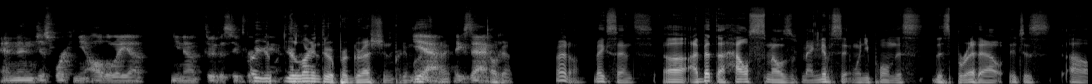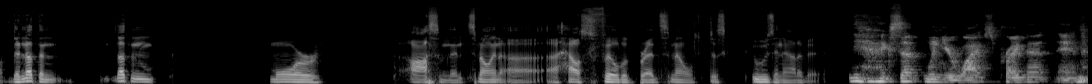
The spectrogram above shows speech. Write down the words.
and then just working you all the way up, you know, through the super. So you're, you're learning through a progression, pretty much. Yeah, Right? exactly. Okay. Right on. Makes sense. Uh, I bet the house smells magnificent when you pulling this this bread out. It just oh, there's nothing nothing more awesome than smelling a, a house filled with bread smell just oozing out of it. Yeah, except when your wife's pregnant and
